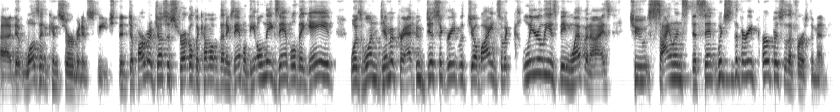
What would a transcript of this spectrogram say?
uh, that wasn't conservative speech." The Department of Justice struggled to come up with an example. The only example they gave was one Democrat who disagreed with Joe Biden. So it clearly is being weaponized to silence dissent, which is the very purpose of the First Amendment.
